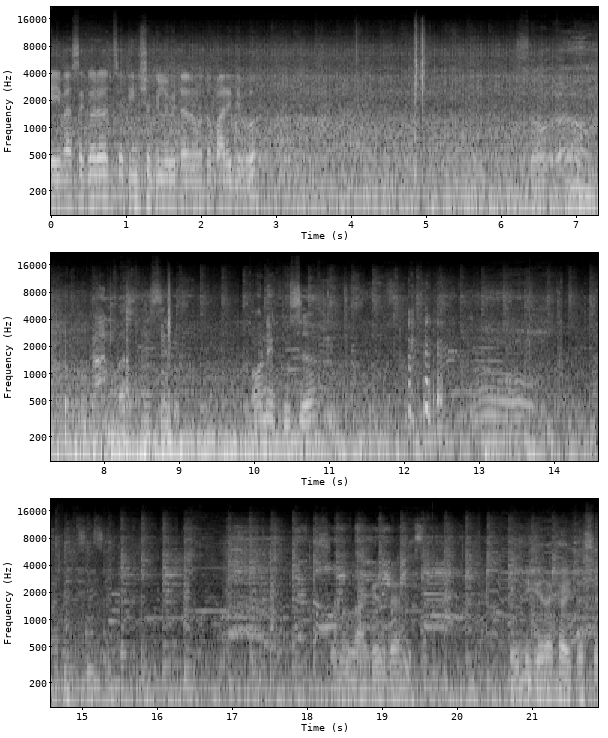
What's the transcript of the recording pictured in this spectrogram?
এই বাসে করে হচ্ছে তিনশো কিলোমিটারের মতো পাড়ি দেব। গান বাজতেছে। অনেক উঁচু। লাগেজটা এইদিকে রাখা হইতেছে।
